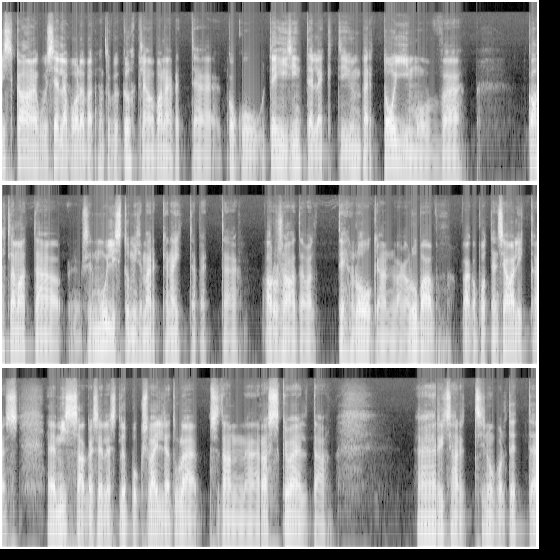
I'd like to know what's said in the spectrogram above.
mis ka nagu selle poole pealt natuke kõhklema paneb, et äh, kogu tehisintellekti ümber toimuv äh, kahtlemata niisuguseid mullistumise märke näitab, et äh, arusaadavalt tehnoloogia on väga lubav, väga potentsiaalikas, mis aga sellest lõpuks välja tuleb, seda on raske öelda. Richard, sinu poolt ette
